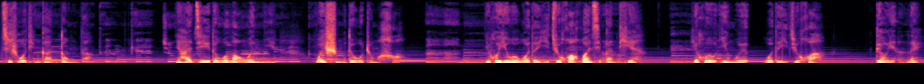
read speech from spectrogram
其实我挺感动的。你还记得我老问你，为什么对我这么好？你会因为我的一句话欢喜半天，也会因为我的一句话掉眼泪，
